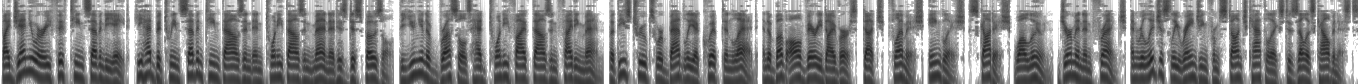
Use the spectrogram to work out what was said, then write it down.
By January 1578, he had between 17,000 and 20,000 men at his disposal. The Union of Brussels had 25,000 fighting men, but these troops were badly equipped and led, and above all very diverse Dutch, Flemish, English, Scottish, Walloon, German, and French, and religiously ranging from staunch Catholics to zealous Calvinists.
